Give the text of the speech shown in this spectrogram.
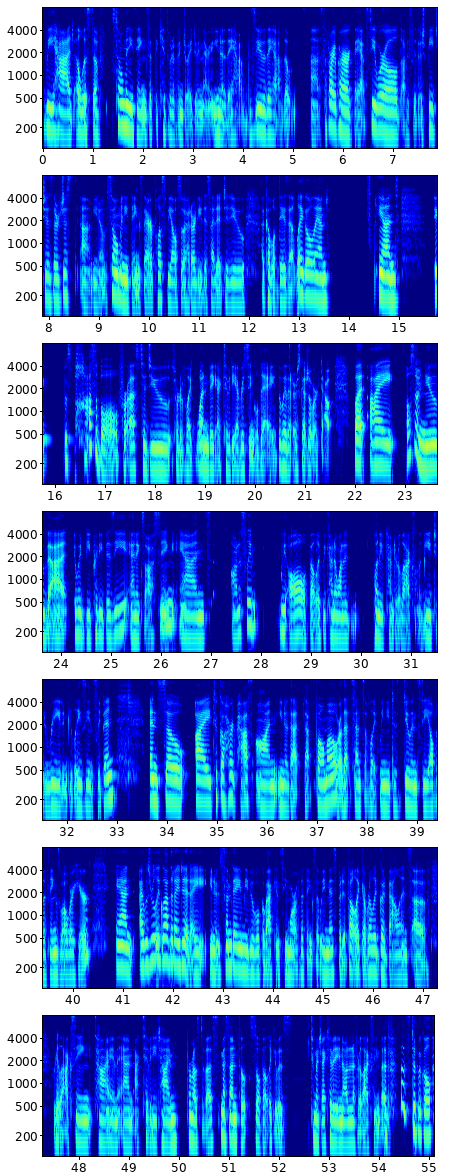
we had a list of so many things that the kids would have enjoyed doing there. You know, they have the zoo, they have the uh, safari park, they have SeaWorld, obviously there's beaches, there's just, um, you know, so many things there. Plus, we also had already decided to do a couple of days at Legoland. And was possible for us to do sort of like one big activity every single day, the way that our schedule worked out. But I also knew that it would be pretty busy and exhausting. And honestly, we all felt like we kind of wanted plenty of time to relax on the beach and read and be lazy and sleep in. And so I took a hard pass on, you know, that that FOMO or that sense of like we need to do and see all the things while we're here. And I was really glad that I did. I, you know, someday maybe we'll go back and see more of the things that we missed, but it felt like a really good balance of relaxing time and activity time for most of us. My son still felt like it was too much activity, not enough relaxing, but that's typical.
